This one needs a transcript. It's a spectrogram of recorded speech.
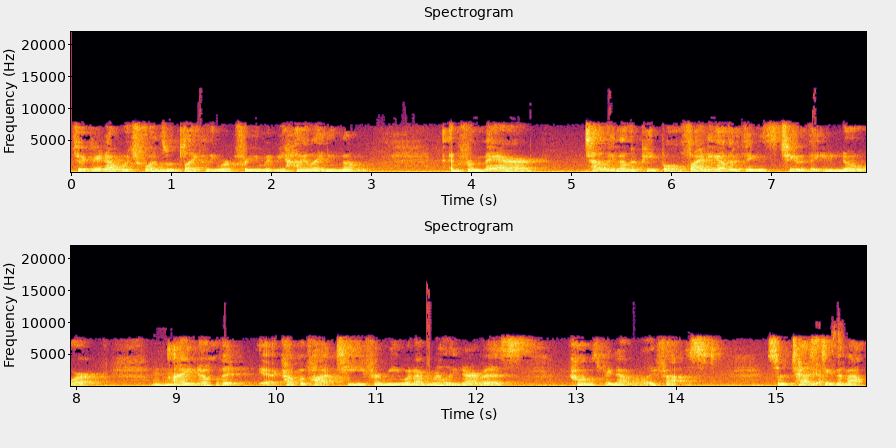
figuring out which ones would likely work for you, maybe highlighting them, and from there, telling other people, finding other things too that you know work. Mm-hmm. I know that a cup of hot tea for me when I'm really nervous calms me down really fast. So testing yes. them out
